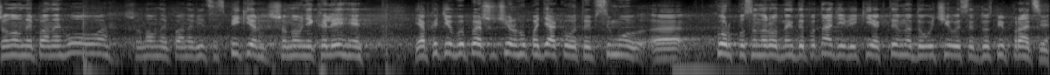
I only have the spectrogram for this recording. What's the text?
Шановний пане Голово, шановний пане віце-спікер, шановні колеги, я б хотів би в першу чергу подякувати всьому е, корпусу народних депутатів, які активно долучилися до співпраці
